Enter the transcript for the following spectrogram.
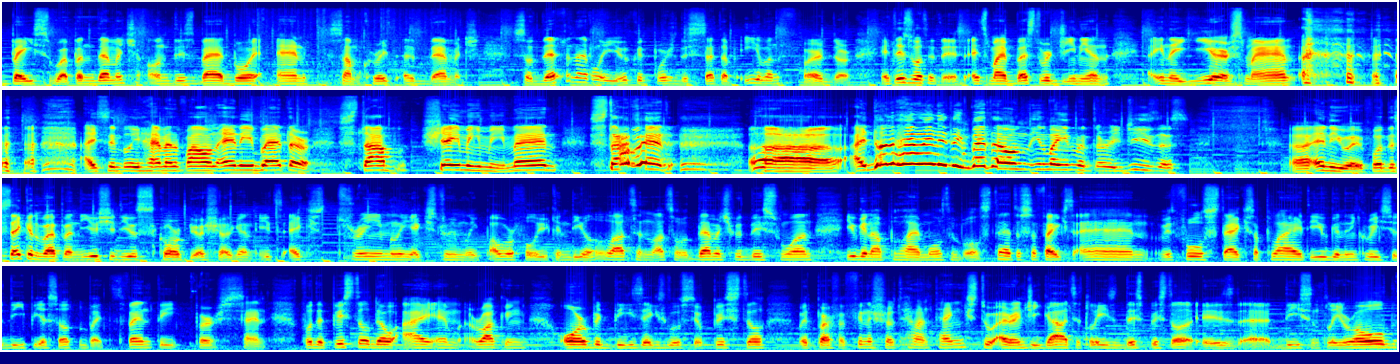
base weapon damage on this bad boy and some crit damage so definitely you could push this setup even further. It is what it is. It's my best Virginian in a years, man. I simply haven't found any better. Stop shaming me, man. Stop it. Uh, I don't have anything better on, in my inventory, Jesus. Uh, anyway, for the second weapon, you should use Scorpio Shotgun. It's extremely, extremely powerful. You can deal lots and lots of damage with this one. You can apply multiple status effects and with full stacks applied, you can increase your DPS output by 20%. For the pistol though, I am rocking Orbit DZ exclusive pistol with perfect finisher talent thanks to RNG gods at least this pistol is uh, decently rolled.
